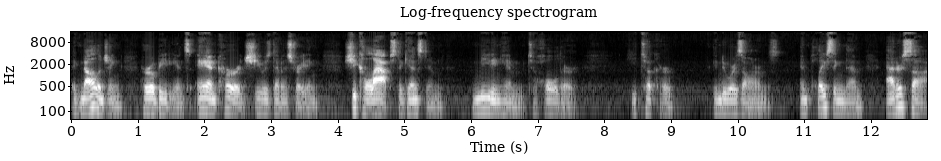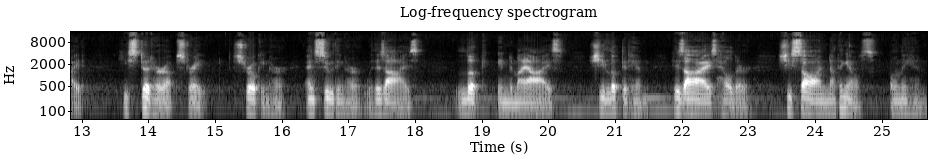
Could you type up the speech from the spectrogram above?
acknowledging her obedience and courage she was demonstrating. She collapsed against him, needing him to hold her he took her into his arms, and placing them at her side, he stood her up straight, stroking her and soothing her with his eyes. Look into my eyes. She looked at him. His eyes held her. She saw nothing else, only him.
